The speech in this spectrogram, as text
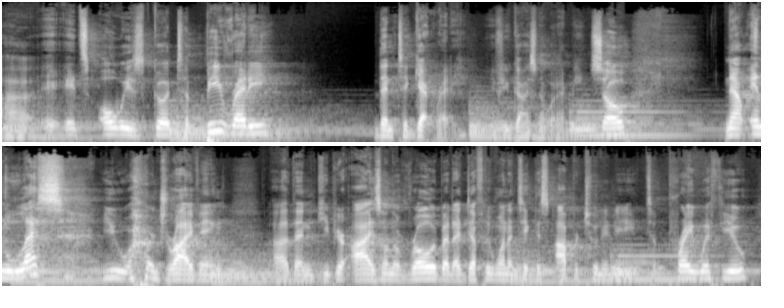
uh, it's always good to be ready than to get ready, if you guys know what I mean. So now, unless you are driving, uh, then keep your eyes on the road, but I definitely want to take this opportunity to pray with you.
